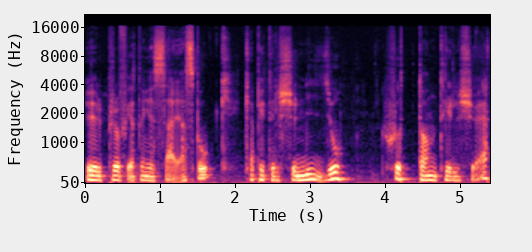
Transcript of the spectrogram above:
ur profeten Jesajas bok kapitel 29 17 till 21.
